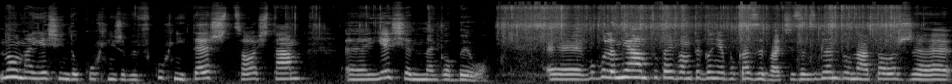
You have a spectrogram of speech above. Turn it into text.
no na jesień do kuchni, żeby w kuchni też coś tam jesiennego było. W ogóle miałam tutaj Wam tego nie pokazywać, ze względu na to, że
